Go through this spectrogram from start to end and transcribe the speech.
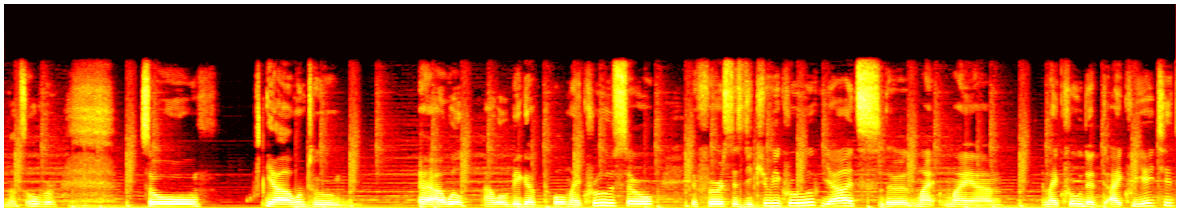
that's over so yeah I want to uh, I will I will big up all my crews so the first is the QV crew. Yeah, it's the my my um, my crew that I created.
